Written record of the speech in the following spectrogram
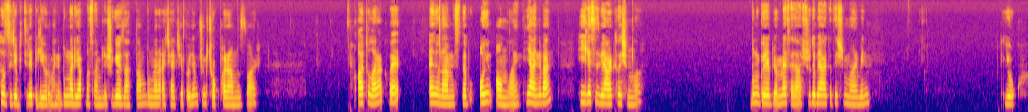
hızlıca bitirebiliyorum. Hani bunları yapmasam bile şu göz alttan bunları aç aç yapabiliyorum. Çünkü çok paramız var. Art olarak ve en önemlisi de bu oyun online. Yani ben hilesiz bir arkadaşımla bunu görebiliyorum. Mesela şurada bir arkadaşım var benim. Yok.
